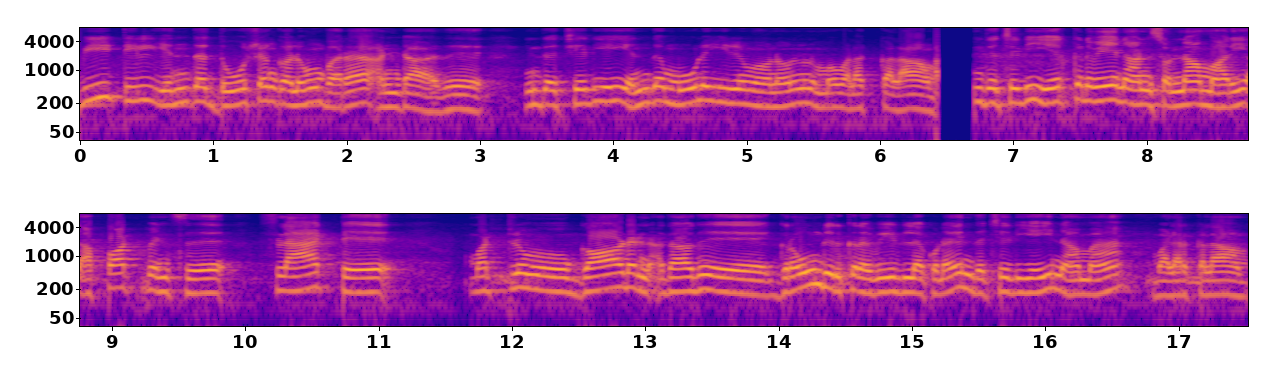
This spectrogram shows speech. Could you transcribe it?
வீட்டில் எந்த தோஷங்களும் வர அண்டாது. இந்த செடியை எந்த மூலையிலுமானாலும் நம்ம வளர்க்கலாம். இந்த செடி ஏற்கனவே நான் சொன்ன மாதிரி அப்பார்ட்மெண்ட்ஸு ஃப்ளாட்டு மற்றும் கார்டன் அதாவது கிரவுண்ட் இருக்கிற வீட்டில் கூட இந்த செடியை நாம் வளர்க்கலாம்.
